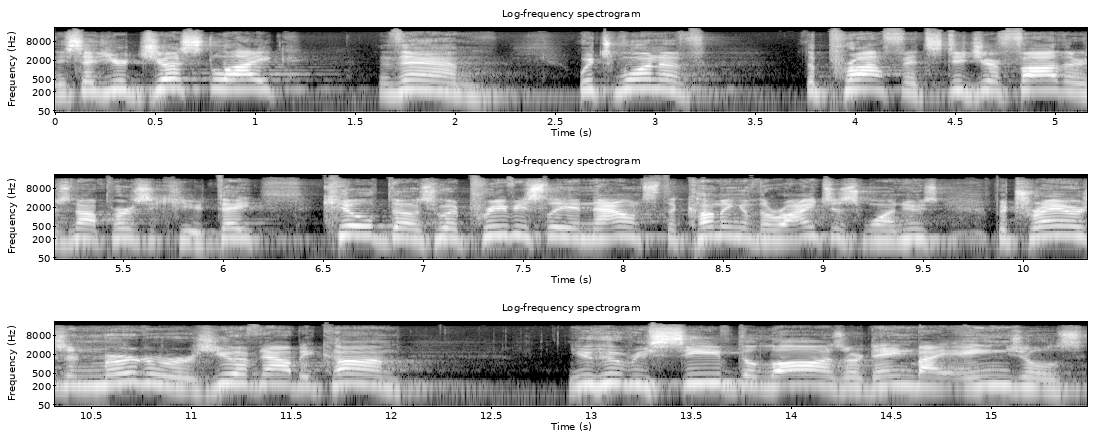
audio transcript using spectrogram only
He said, You're just like them. Which one of the prophets did your fathers not persecute? They killed those who had previously announced the coming of the righteous one, whose betrayers and murderers you have now become. You who received the laws ordained by angels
